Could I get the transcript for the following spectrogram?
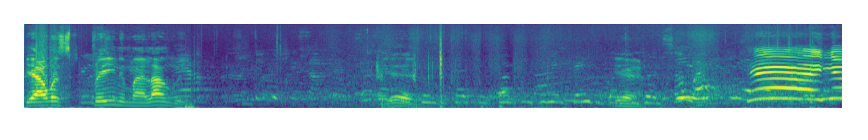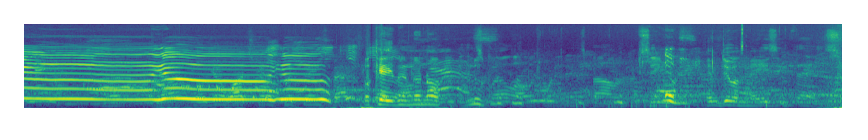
Yeah, I was praying in my language. Yeah. Yeah. Yeah, you, you, you. Okay, no, no, no. Look, look, look. Seen him do amazing things. So,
